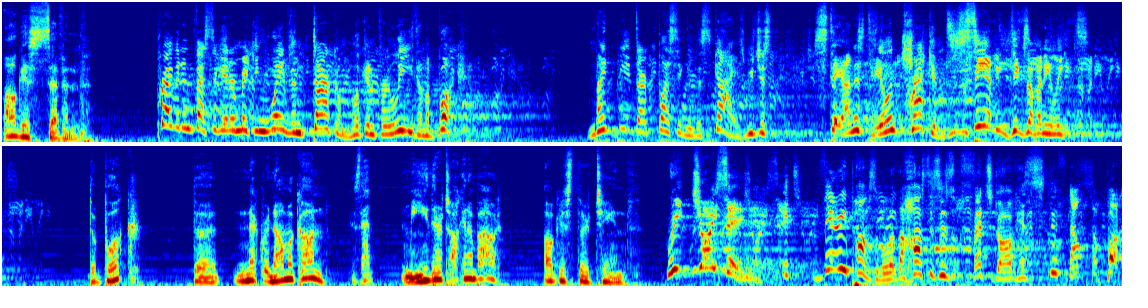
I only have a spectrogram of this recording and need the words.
August 7th. Private investigator making waves in Darkham looking for leads on the book. Might be a dark blessing in disguise. We just stay on his tail and track him to see if he digs up any leads. The book? The Necronomicon? Is that me they're talking about? August 13th. Rejoicing! It's very possible that the hostess's fetch dog has sniffed out the book.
